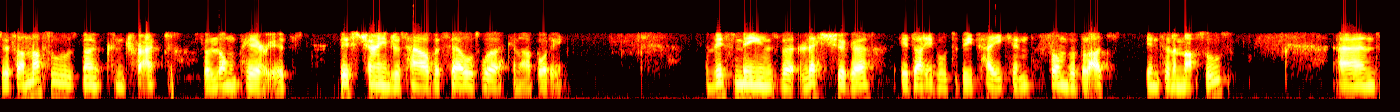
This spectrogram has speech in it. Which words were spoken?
So if our muscles don't contract for long periods, this changes how the cells work in our body. This means that less sugar is able to be taken from the blood into the muscles, and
